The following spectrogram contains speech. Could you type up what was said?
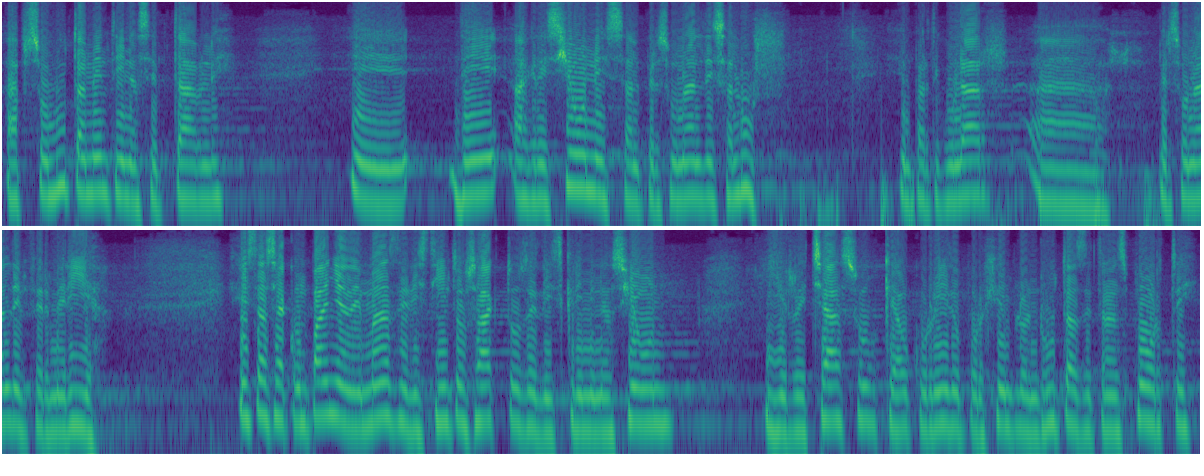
absolutamente inaceptable de agresiones al personal de salud, en particular a personal de enfermería. Esta se acompaña además de distintos actos de discriminación y rechazo que ha ocurrido, por ejemplo, en rutas de transporte,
